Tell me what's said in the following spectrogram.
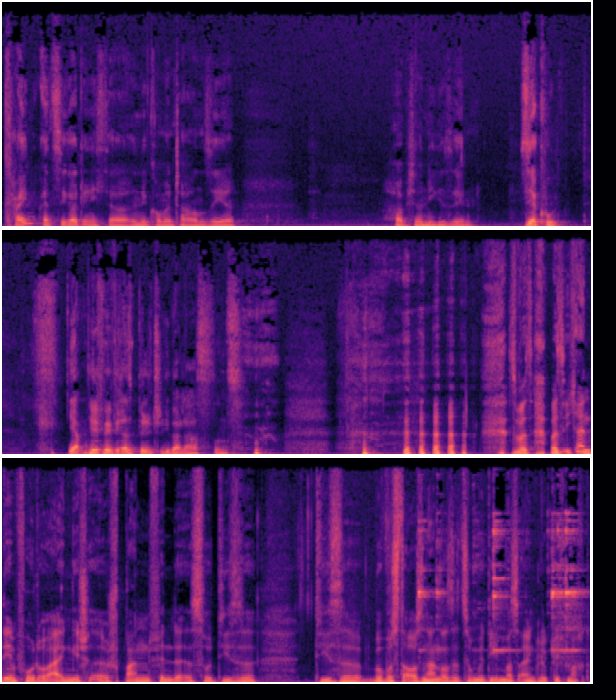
kein einziger, den ich da in den Kommentaren sehe, habe ich noch nie gesehen. Sehr cool. Ja, hilf mir wieder das Bild, lieber Lars, sonst. also was, was ich an dem Foto eigentlich äh, spannend finde, ist so diese, diese bewusste Auseinandersetzung mit dem, was einen glücklich macht.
